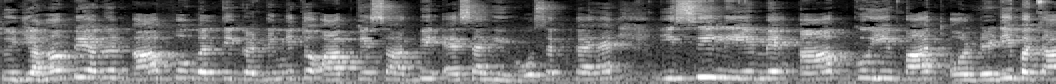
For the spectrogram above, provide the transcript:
तो यहाँ पे अगर आप वो गलती कर देंगे तो आपके साथ भी ऐसा ही हो सकता है। इसीलिए मैं आपको ये बात ऑलरेडी बता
